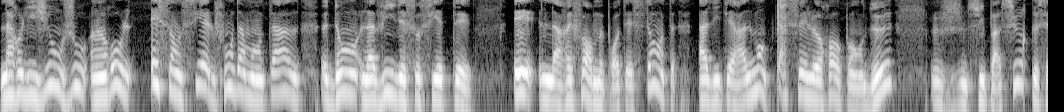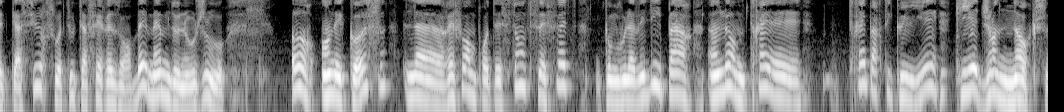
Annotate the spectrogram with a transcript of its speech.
la religion joue un rôle essentiel, fondamental dans la vie des sociétés. Et la réforme protestante a littéralement cassé l'Europe en deux je ne suis pas sûr que cette cassure soit tout à fait résorbée, même de nos jours. Or, en Écosse, la réforme protestante s'est faite, comme vous l'avez dit, par un homme très très particulier qui est John Knox.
